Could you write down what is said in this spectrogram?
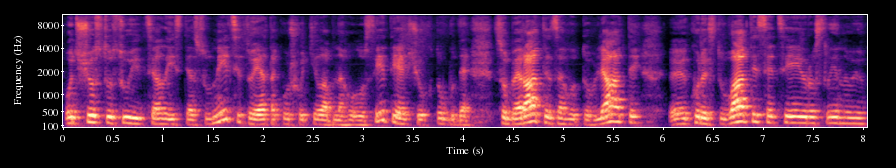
От що стосується листя суниці, то я також хотіла б наголосити, якщо хто буде собирати, заготовляти, е, користуватися цією рослиною,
